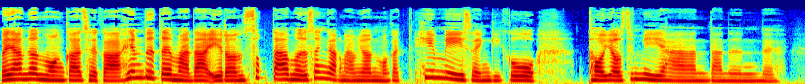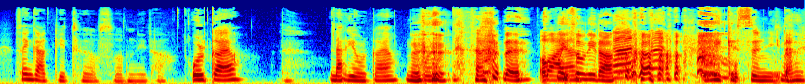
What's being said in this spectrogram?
왜냐하면 뭔가 제가 힘들 때마다 이런 속담을 생각나면 뭔가 힘이 생기고 더 열심히 한다는 네, 생각이 들었습니다. 올까요? 낙이 올까요? 네. 네, 얻고? 있습니다. 믿겠습니다. 네.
